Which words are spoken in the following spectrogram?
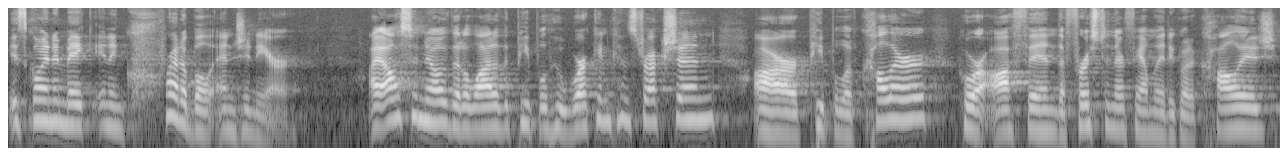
is going to make an incredible engineer. I also know that a lot of the people who work in construction are people of color who are often the first in their family to go to college.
